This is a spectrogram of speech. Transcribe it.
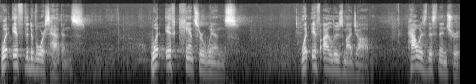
What if the divorce happens? What if cancer wins? What if I lose my job? How is this then true?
